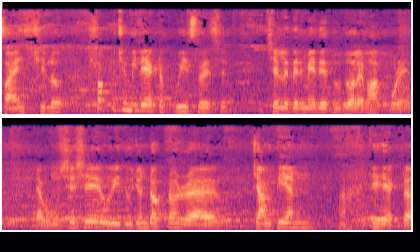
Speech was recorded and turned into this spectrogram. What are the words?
সায়েন্স ছিল সব কিছু মিলিয়ে একটা কুইজ হয়েছে। ছেলেদের, মেয়েদের দু দলে ভাগ করে। এবং শেষে ওই দুজন ডক্টর চ্যাম্পিয়ন কে একটা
